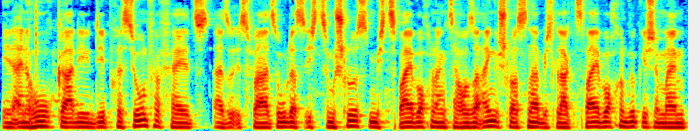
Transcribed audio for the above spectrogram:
in eine hochgradige Depression verfällst. Also es war so, dass ich zum Schluss mich zwei Wochen lang zu Hause eingeschlossen habe. Ich lag zwei Wochen wirklich in meinem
